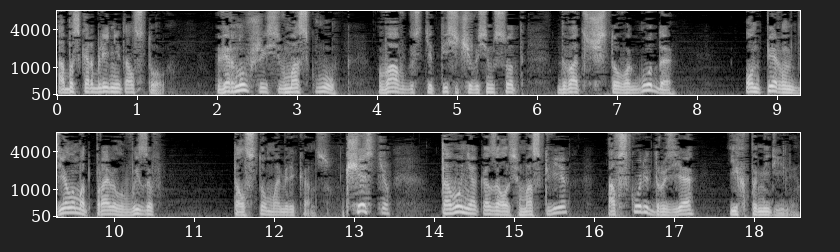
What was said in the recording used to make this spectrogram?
об оскорблении Толстого. Вернувшись в Москву в августе 1826 года, он первым делом отправил вызов толстому американцу. К счастью, того не оказалось в Москве, а вскоре друзья их помирили.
